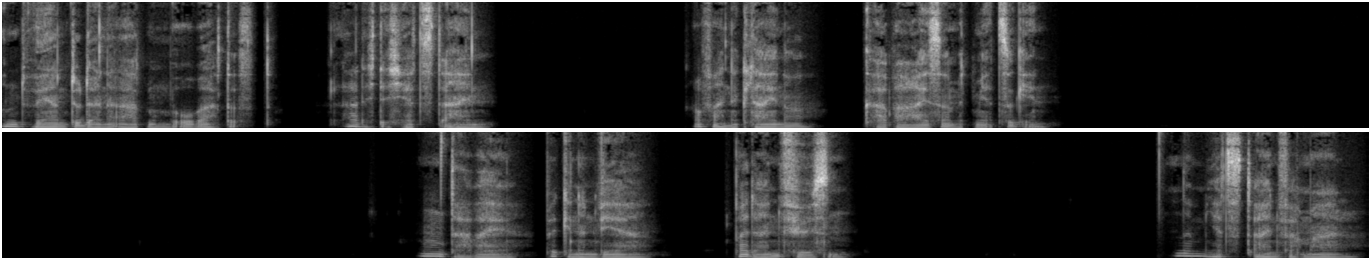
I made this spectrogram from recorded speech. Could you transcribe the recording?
Und während du deine Atmung beobachtest, lade ich dich jetzt ein, auf eine kleine Körperreise mit mir zu gehen. Und dabei beginnen wir bei deinen Füßen. Nimm jetzt einfach mal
